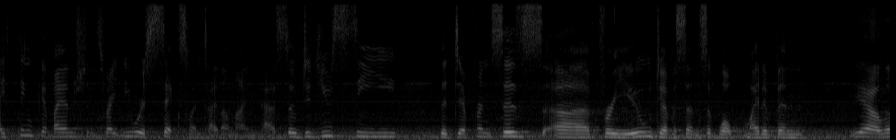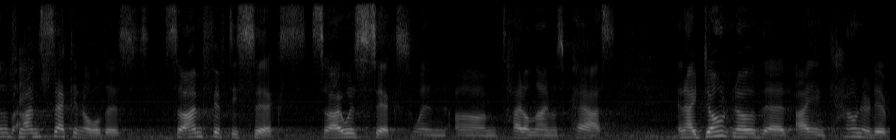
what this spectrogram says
I think if I understood this right, you were six when Title IX passed. So did you see the differences uh, for you? Do you have a sense of what might have been? Yeah, a little bit. I'm second oldest, so I'm 56. So I was six when um, Title IX was passed. And I don't know that I encountered it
